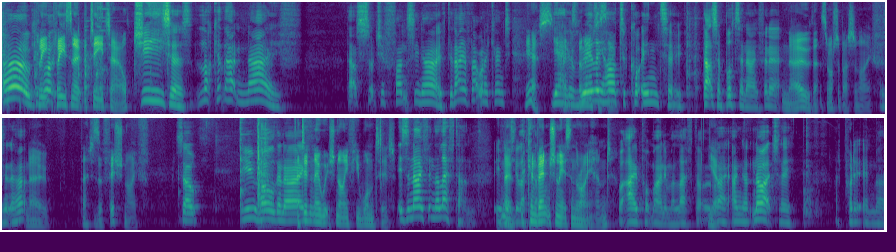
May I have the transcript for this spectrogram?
Oh, Please, please note the tea towel. Jesus, look at that knife. That's such a fancy knife. Did I have that when I came to? Yes. Yeah, they're really noticing. hard to cut into. That's a butter knife, isn't it? No, that's not a butter knife. Is it not? No, that is a fish knife. So, you hold a knife. I didn't know which knife you wanted. Is the knife in the left hand? Even No, if you're left conventionally it's in the right hand. But I put mine in my left. Yeah. Right, hang on. No, actually, I'd put it in my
